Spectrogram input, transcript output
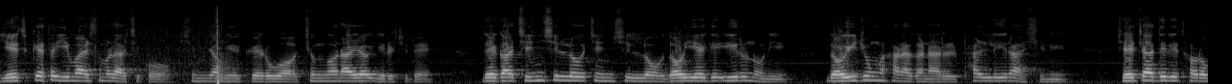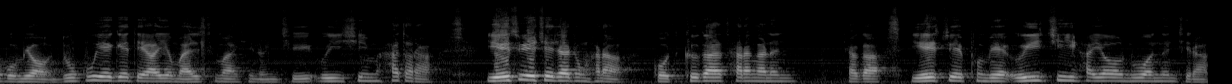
예수께서 이 말씀을 하시고 심령이 괴로워 증언하여 이르시되 내가 진실로 진실로 너희에게 이르노니 너희 중 하나가 나를 팔리라 하시니 제자들이 서로 보며 누구에게 대하여 말씀하시는지 의심하더라. 예수의 제자 중 하나 곧 그가 사랑하는 자가 예수의 품에 의지하여 누웠는지라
